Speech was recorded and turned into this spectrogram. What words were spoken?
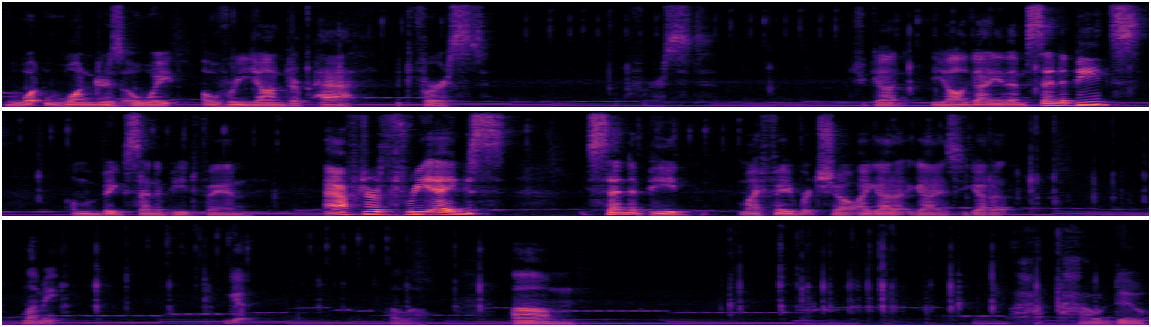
What wonders await over yonder path? But first, first, you got y'all got any of them centipedes? I'm a big centipede fan. After three eggs, centipede, my favorite show. I got it, guys. You gotta let me. Hello. Um. how do?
